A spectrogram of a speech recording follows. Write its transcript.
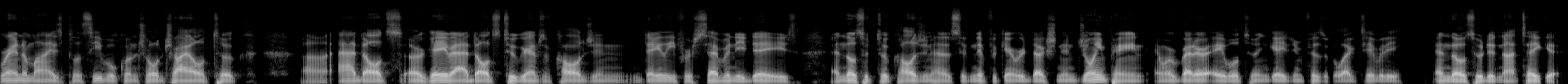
randomized, placebo controlled trial took uh, adults or gave adults two grams of collagen daily for 70 days. And those who took collagen had a significant reduction in joint pain and were better able to engage in physical activity and those who did not take it.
